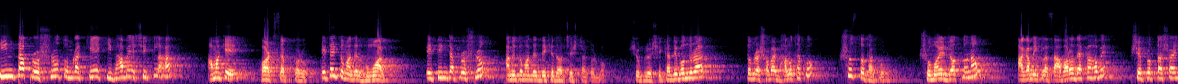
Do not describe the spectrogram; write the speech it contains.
তিনটা প্রশ্ন তোমরা কে কীভাবে শিখলা আমাকে হোয়াটসঅ্যাপ করো। এটাই তোমাদের হোমওয়ার্ক। এই তিনটা প্রশ্ন আমি তোমাদের দেখে দেওয়ার চেষ্টা করব। সুপ্রিয় শিক্ষার্থী বন্ধুরা, তোমরা সবাই ভালো থাকো। সুস্থ থাকো সময়ের যত্ন নাও। আগামী ক্লাসে আবারও দেখা হবে। সে প্রত্যাশায়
